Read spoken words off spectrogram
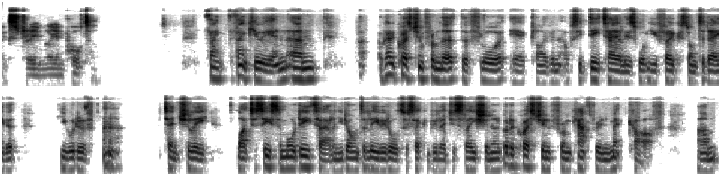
extremely important. Thank, thank you, Ian. I've had a question from the, the floor here, Clive, and obviously detail is what you focused on today that you would have potentially like to see some more detail and you don't want to leave it all to secondary legislation. And I've got a question from Catherine Metcalf, um,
